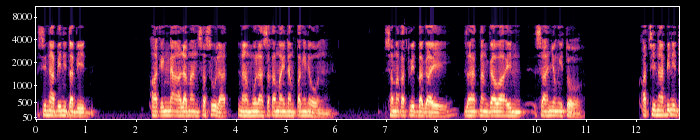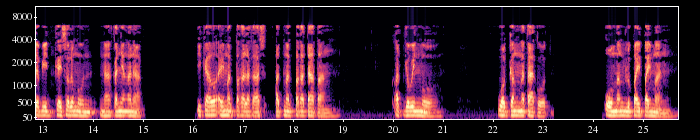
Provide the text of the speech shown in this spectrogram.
sinabi ni David, aking naalaman sa sulat na mula sa kamay ng Panginoon. Sa makatwid bagay, lahat ng gawain sa anyong ito. At sinabi ni David kay Solomon na kanyang anak, ikaw ay magpakalakas at magpakatapang, at gawin mo, huwag kang matakot, o manglupaypay man,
